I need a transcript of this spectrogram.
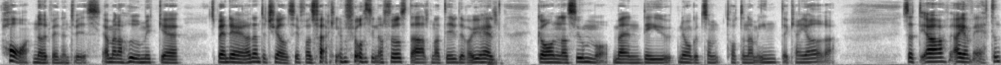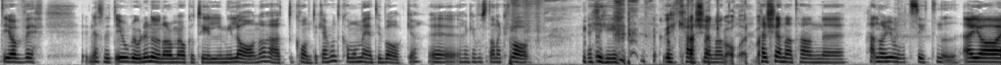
ha nödvändigtvis. Jag menar hur mycket spenderade inte Chelsea för att verkligen få sina första alternativ? Det var ju helt galna summor, men det är ju något som Tottenham inte kan göra. Så att ja, jag vet inte, jag är nästan lite orolig nu när de åker till Milano här att Conte kanske inte kommer med tillbaka. Eh, han kanske stannar kvar i veckan. Han känner att han, känner att han, eh, han har gjort sitt nu. Eh, jag,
